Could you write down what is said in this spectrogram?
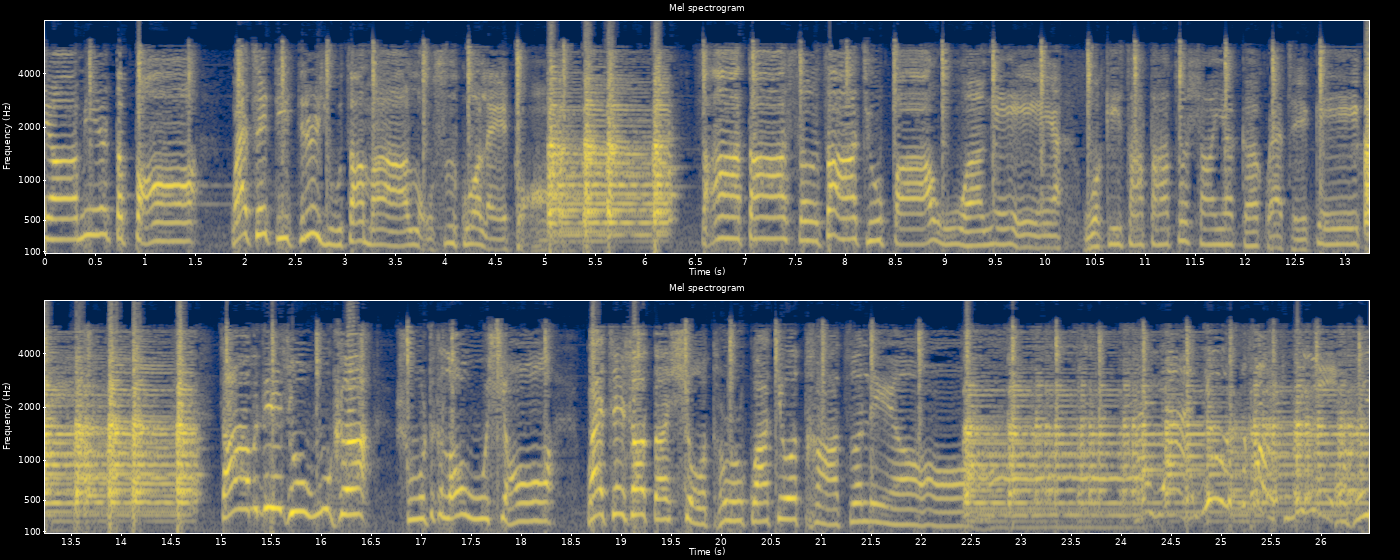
两面的帮，棺材底底有咱们老四过来装。咱大生咱就把我爱，我给咱大做上一个棺材盖。咱们弟兄五个数这个老五小，棺材上的小偷光叫他做了。哎呀，又是好主意，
